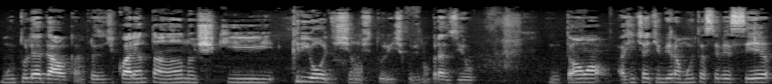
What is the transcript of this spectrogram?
muito legal, que é uma empresa de 40 anos que criou destinos turísticos no Brasil. Então a gente admira muito a CVC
